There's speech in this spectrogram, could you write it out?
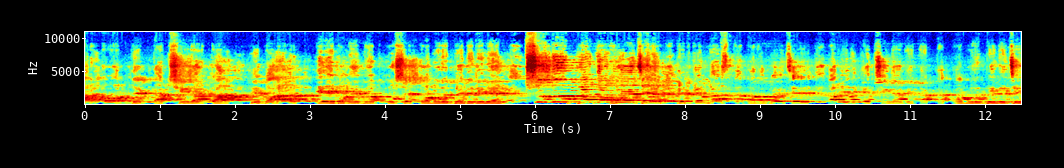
আর অর্ধেকটা এবার এইভাবে বেঁধে দিলেন। শুধু হয়েছে, এদিকে নাস্তা হয়েছে, আর এদিকে তারটা বেঁধেছে।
